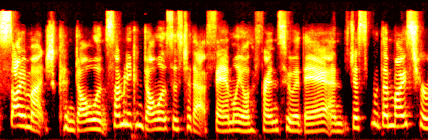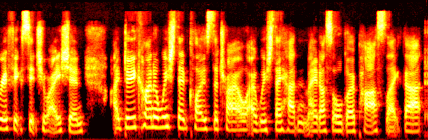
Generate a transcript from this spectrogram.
so much condolence, so many condolences to that family or the friends who are there, and just the most horrific situation. I do kind of wish they'd closed the trail. I wish they hadn't made us all go past like that.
